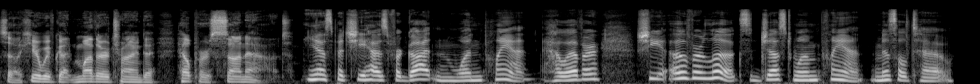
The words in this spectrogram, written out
So here we've got mother trying to help her son out. Yes, but she has forgotten one plant. However, she overlooks just one plant, mistletoe.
